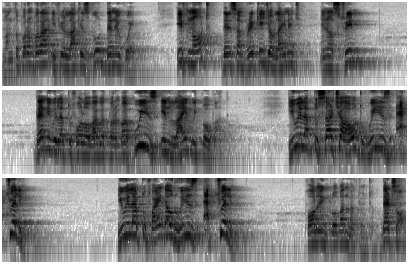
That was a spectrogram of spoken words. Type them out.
Mantra parampara, if your luck is good, then you go. If not, there is some breakage of lineage in a stream, then you will have to follow Bhagavad parampara. Who is in line with Prabhupada? You will have to search out who is actually You will have to find out who is actually following Prabhupada Bhaktivinoda. That's all.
